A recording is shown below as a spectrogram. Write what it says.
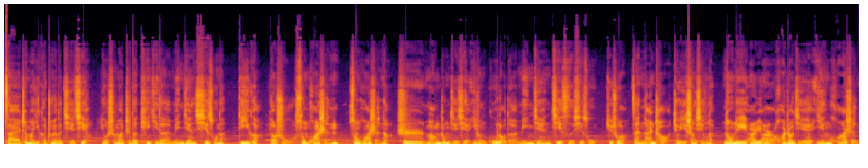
在这么一个重要的节气啊。有什么值得提及的民间习俗呢？第一个要数送花神。送花神呢，是芒种节气一种古老的民间祭祀习俗。据说在南朝就已盛行了。农历二月二花朝节迎花神，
